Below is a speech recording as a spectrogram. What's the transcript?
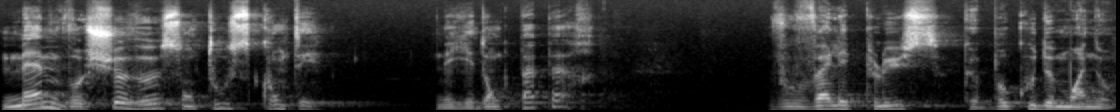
Même vos cheveux sont tous comptés. N'ayez donc pas peur. Vous valez plus que beaucoup de moineaux.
